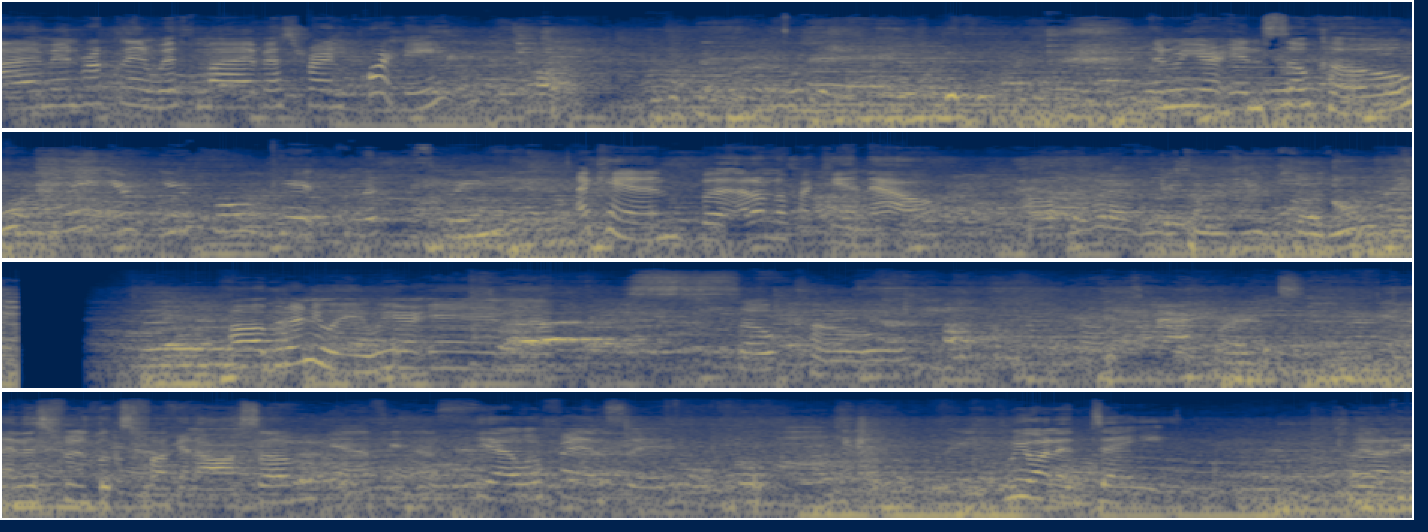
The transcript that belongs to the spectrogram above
I'm in Brooklyn with my best friend Courtney. and we are in SoCo. Can, but I don't know if I can now. Uh, but anyway, we are in SoCo. It's backwards. And this food looks fucking awesome. Yeah, fancy. Yeah, we're fancy. We on a date. We on a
